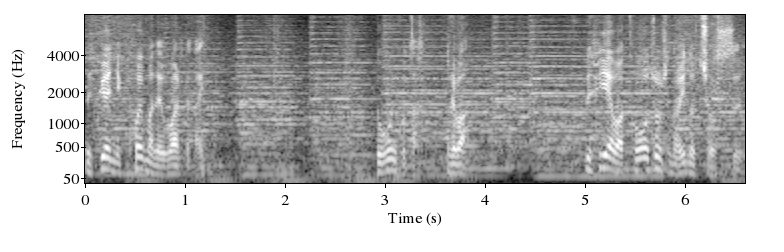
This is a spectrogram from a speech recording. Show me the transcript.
スフィアに声まで奪われたかい？どういうことだ？それは。スフィアは登場者の命を吸う。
